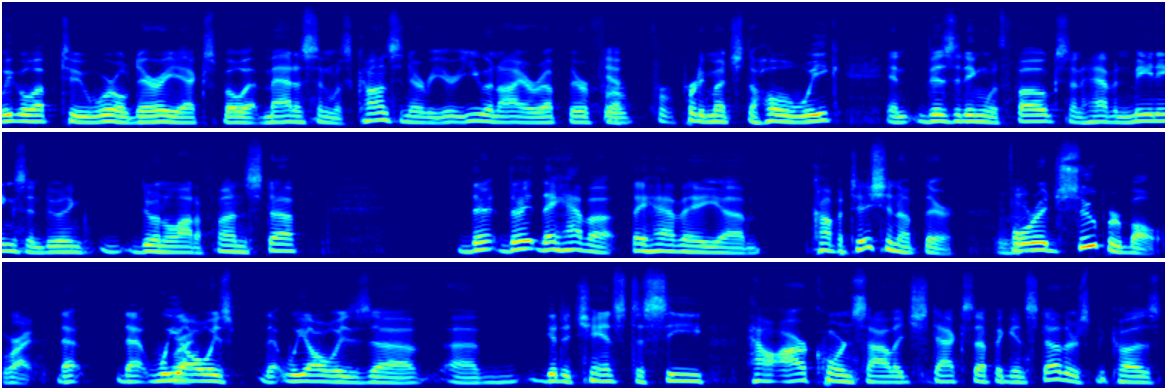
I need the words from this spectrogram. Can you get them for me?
we go up to World Dairy Expo at Madison, Wisconsin every year. You and I are up there for, Yeah. for pretty much the whole week and visiting with folks and having meetings and doing doing a lot of fun stuff. They they, they have a they have a um, competition up there, Forage Super Bowl. Mm-hmm. Right. That that we always that we always uh, uh, get a chance to see how our corn silage stacks up against others because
